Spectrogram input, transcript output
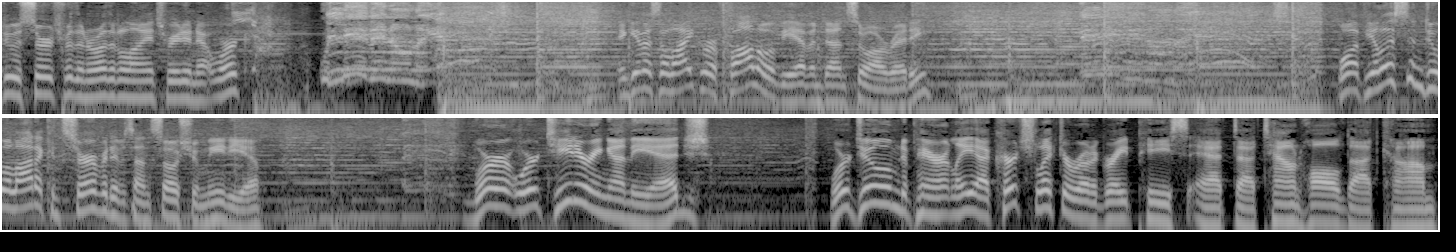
do a search for the Northern Alliance Radio Network, and give us a like or a follow if you haven't done so already. Well, if you listen to a lot of conservatives on social media, we're we're teetering on the edge. We're doomed, apparently. Uh, Kurt Schlichter wrote a great piece at uh, townhall.com.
